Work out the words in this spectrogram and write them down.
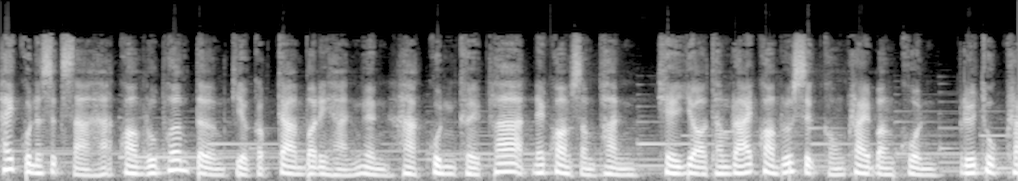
ให้คุณศึกษาหาความรู้เพิ่มเติมเกี่ยวกับการบริหารเงิน หากคุณเคยพลาดในความสัมพันธ์ เคยอทำร้ายความรู้สึกของใครบางคน หรือถูกใคร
